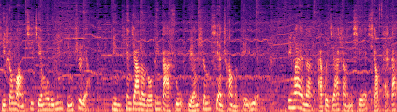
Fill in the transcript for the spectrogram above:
提升往期节目的音频质量，并添加了罗宾大叔原声献唱的配乐。另外呢，还会加上一些小彩蛋。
